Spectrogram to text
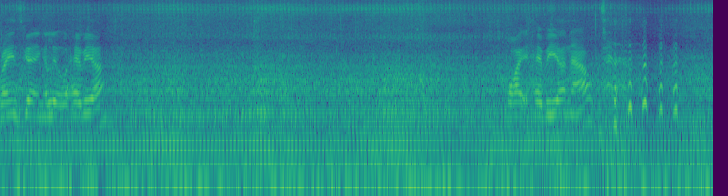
Rain's getting a little heavier. Quite heavier now.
